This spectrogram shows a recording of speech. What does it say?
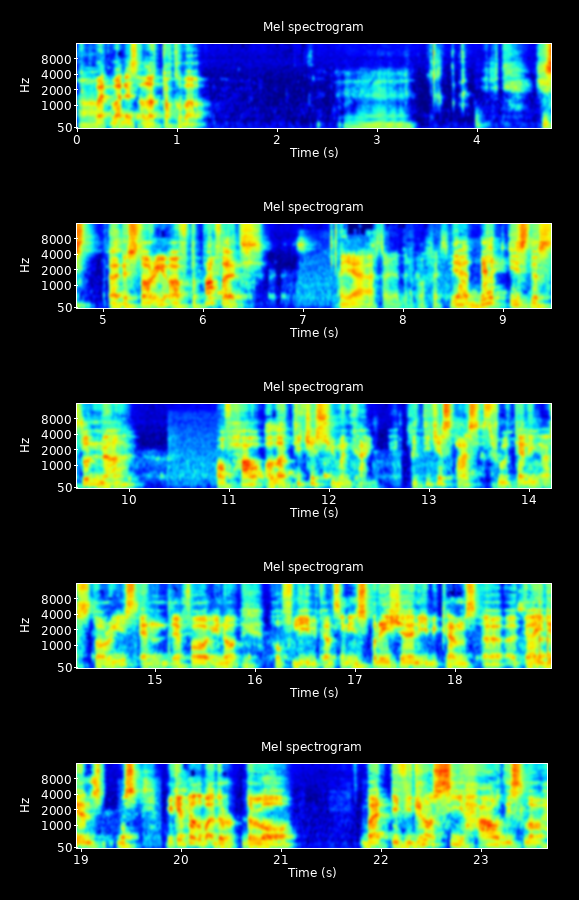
Oh. What What does Allah talk about? Mm. His uh, the story of the prophets yeah, story of the prophets. Yeah. yeah, that is the sunnah of how Allah teaches humankind. He teaches us through telling us stories, and therefore, you know, hopefully it becomes an inspiration, it becomes a, a guidance. Because we can talk about the, the law, but if you do not see how this law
